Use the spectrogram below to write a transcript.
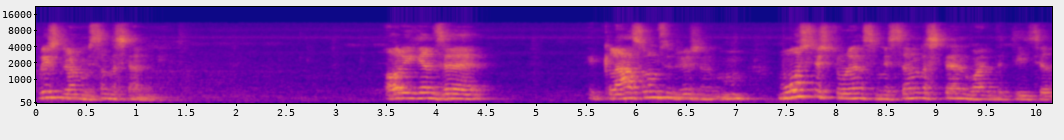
please don't misunderstand me. Or you can say, a classroom situation, most students misunderstand what the teacher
